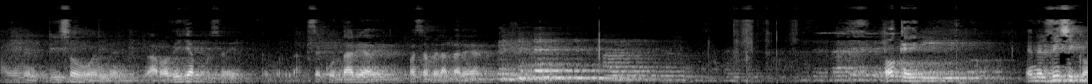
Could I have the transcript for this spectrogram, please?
Ahí en el piso o en la rodilla, pues ahí, como la secundaria de pásame la tarea. Ok, en el físico.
